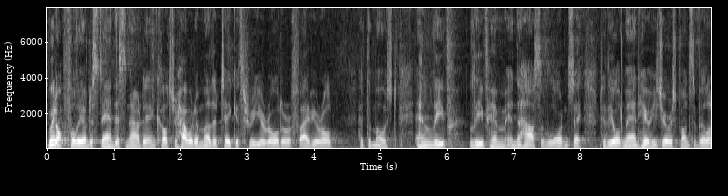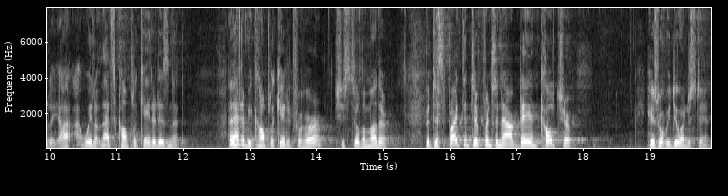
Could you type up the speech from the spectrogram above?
we don't fully understand this in culture. How would a mother take a three year old or a five year old at the most and leave, leave him in the house of the Lord and say to the old man, Here, he's your responsibility. I, I, that's complicated, isn't it? It had to be complicated for her. She's still the mother. But despite the difference in our day and culture, here's what we do understand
